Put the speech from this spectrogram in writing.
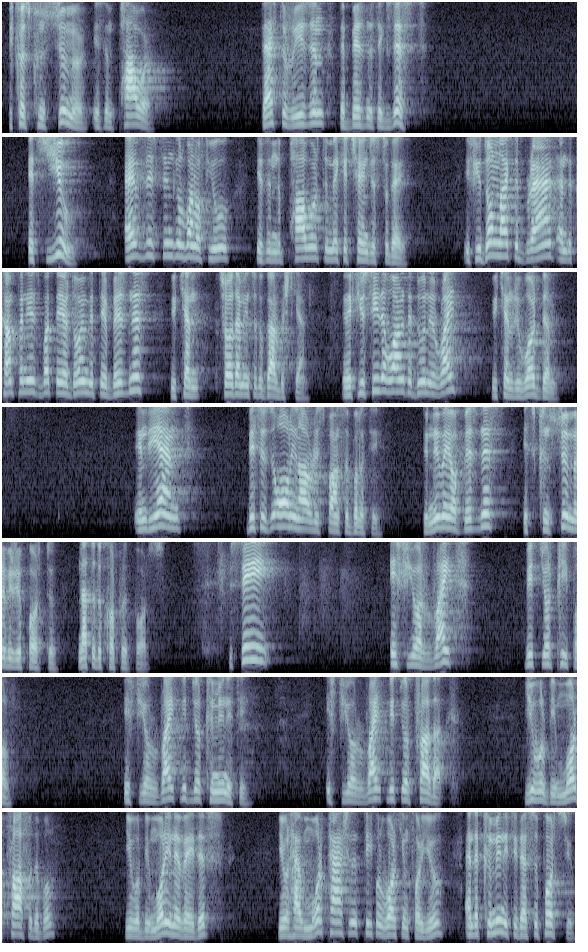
Because consumer is in power. That's the reason the business exists. It's you. Every single one of you is in the power to make changes today. If you don't like the brand and the companies, what they are doing with their business, you can throw them into the garbage can. And if you see the ones that are doing it right, you can reward them. In the end, this is all in our responsibility. The new way of business, it's consumer we report to, not to the corporate boards. You see, if you are right with your people, if you're right with your community, if you're right with your product, you will be more profitable, you will be more innovative, you will have more passionate people working for you, and a community that supports you.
